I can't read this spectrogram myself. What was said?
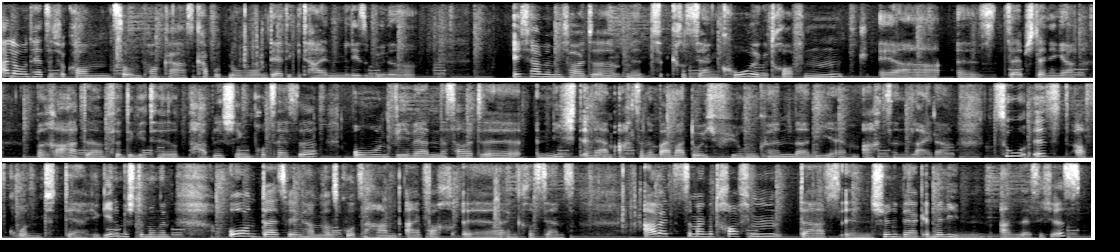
Hallo und herzlich willkommen zum Podcast Caput Novum der digitalen Lesebühne. Ich habe mich heute mit Christian Kohl getroffen. Er ist selbstständiger Berater für Digital Publishing Prozesse und wir werden das heute nicht in der M18 in Weimar durchführen können, da die M18 leider zu ist aufgrund der Hygienebestimmungen und deswegen haben wir uns kurzerhand einfach äh, in Christians Arbeitszimmer getroffen, das in Schöneberg in Berlin ansässig ist.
